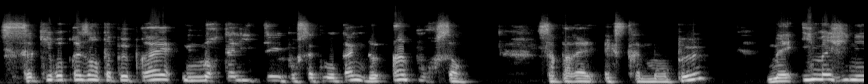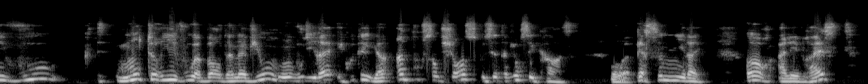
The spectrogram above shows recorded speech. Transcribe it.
Ce qui représente à peu près une mortalité pour cette montagne de 1%. Ça paraît extrêmement peu, mais imaginez-vous, monteriez-vous à bord d'un avion où on vous dirait, écoutez, il y a 1% de chance que cet avion s'écrase. Bon, bah, personne n'irait. Or, à l'Everest,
